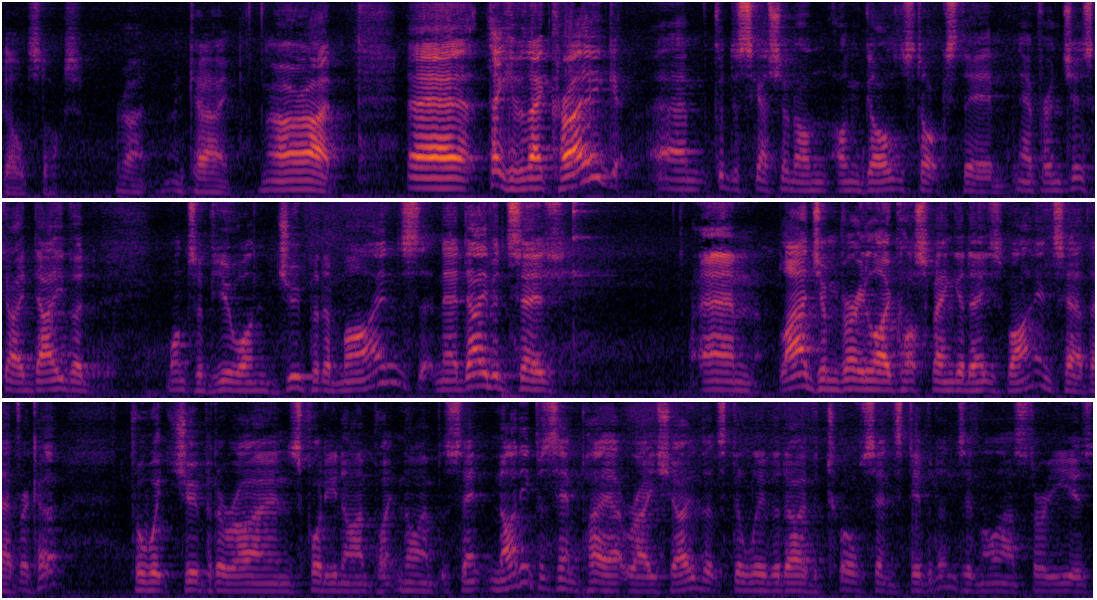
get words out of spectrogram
gold stocks. Right. Okay. All right. Uh, thank you for that, Craig. Um, good discussion on, on gold stocks there. Now, Francesco David wants a view on Jupiter Mines. Now, David says um, large and very low cost manganese mine in South Africa, for which Jupiter owns 49.9%, 90% payout ratio that's delivered over 12 cents dividends in the last three years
